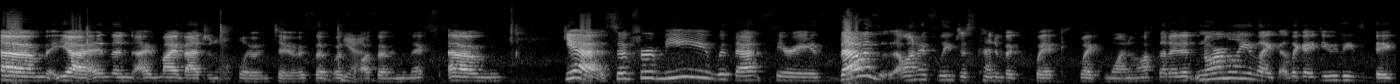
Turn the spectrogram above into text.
Um, yeah, and then I, my vaginal fluid too, so it was Yeah. also in the mix. Um, yeah, so for me with that series, that was honestly just kind of a quick like one-off that I did. Normally, like like I do these big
